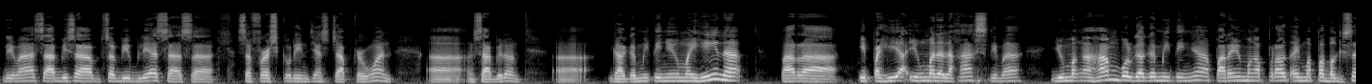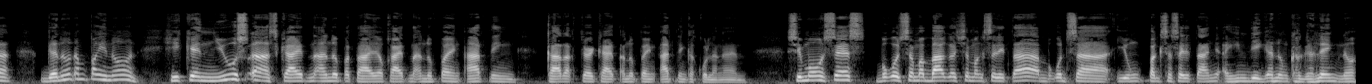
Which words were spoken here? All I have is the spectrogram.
di ba? Sabi sa sa Biblia sa sa sa 1 Corinthians chapter 1, uh, ang sabi ron, uh, gagamitin niyo yung may para ipahiya yung malalakas, di ba? Yung mga humble gagamitin niya para yung mga proud ay mapabagsak. Ganon ang Panginoon. He can use us kahit na ano pa tayo, kahit na ano pa yung ating character, kahit ano pa yung ating kakulangan. Si Moses, bukod sa mabagal siya magsalita, bukod sa yung pagsasalita niya ay hindi ganun kagaling, no?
